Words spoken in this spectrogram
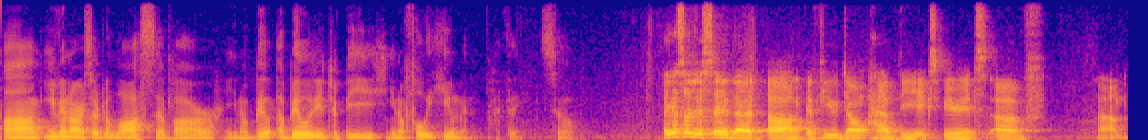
um, even our sort of loss of our, you know, ability to be, you know, fully human, I think, so. I guess I'll just say that um, if you don't have the experience of um,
